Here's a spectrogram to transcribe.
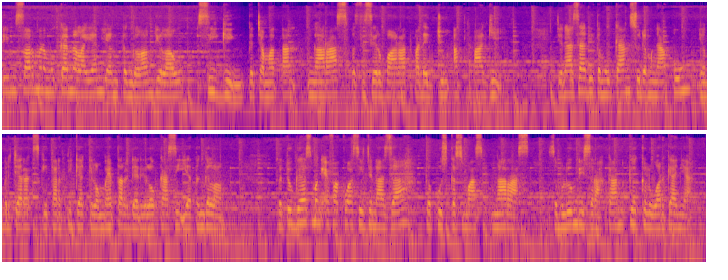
Tim SAR menemukan nelayan yang tenggelam di Laut Siging, Kecamatan Ngaras, Pesisir Barat pada Jumat pagi. Jenazah ditemukan sudah mengapung yang berjarak sekitar 3 km dari lokasi ia tenggelam. Petugas mengevakuasi jenazah ke Puskesmas Ngaras sebelum diserahkan ke keluarganya.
